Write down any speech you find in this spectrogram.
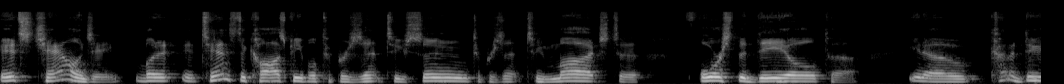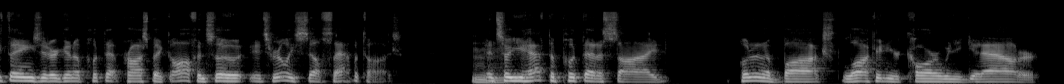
it's challenging, but it, it tends to cause people to present too soon, to present too much, to force the deal, to, you know, kind of do things that are going to put that prospect off. And so it's really self sabotage. Mm-hmm. And so you have to put that aside, put it in a box, lock it in your car when you get out, or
